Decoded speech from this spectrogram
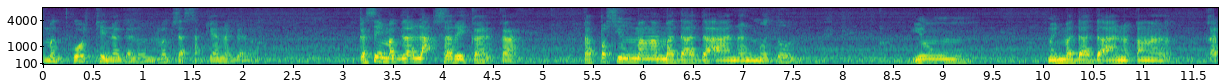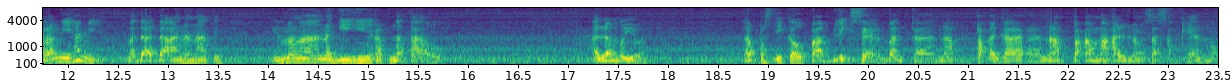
magkotse na ganun, magsasakyan na ganun. Kasi magla-luxury car ka, tapos yung mga madadaanan mo doon, yung may madadaanan ka karamihan eh, madadaanan natin, yung mga naghihirap na tao, alam mo yon tapos ikaw public servant ka, napakagara, napakamahal ng sasakyan mo.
